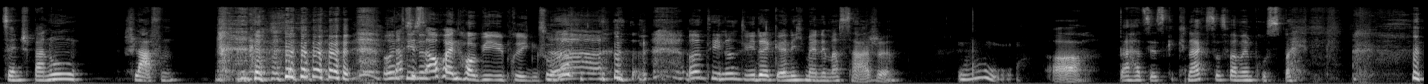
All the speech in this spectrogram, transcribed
Zur Entspannung schlafen. das ist auch ein Hobby übrigens, oder? Ah. und hin und wieder gönne ich meine Massage. Uh. Oh, da hat es jetzt geknackst, das war mein Brustbein.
